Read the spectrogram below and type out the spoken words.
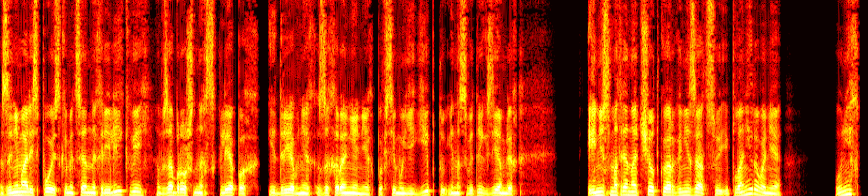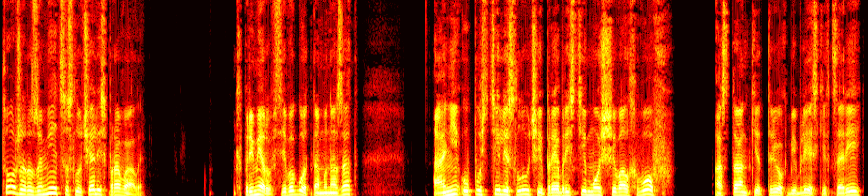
занимались поисками ценных реликвий в заброшенных склепах и древних захоронениях по всему Египту и на святых землях. И, несмотря на четкую организацию и планирование, у них тоже, разумеется, случались провалы. К примеру, всего год тому назад они упустили случай приобрести мощи волхвов, останки трех библейских царей,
